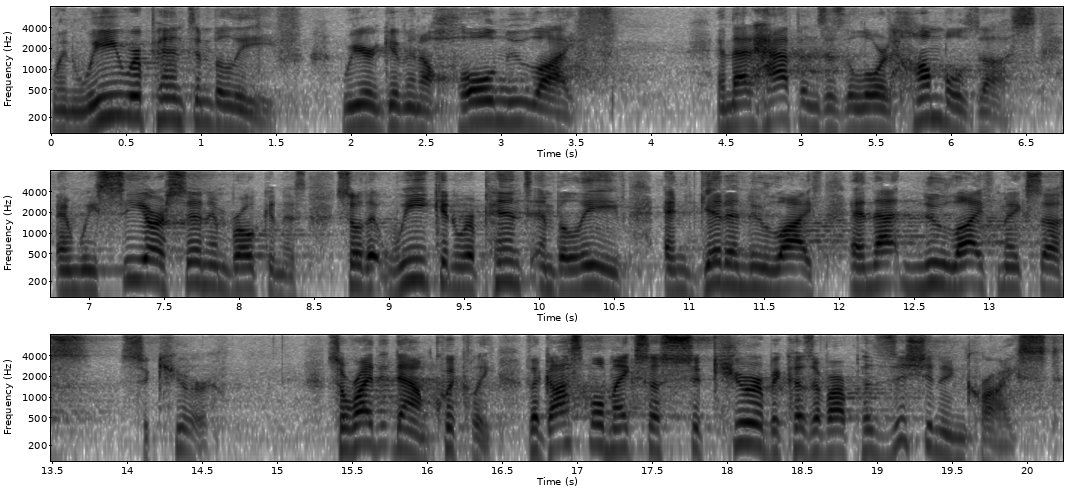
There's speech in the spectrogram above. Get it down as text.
When we repent and believe, we are given a whole new life. And that happens as the Lord humbles us and we see our sin and brokenness so that we can repent and believe and get a new life. And that new life makes us secure. So write it down quickly. The gospel makes us secure because of our position in Christ.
